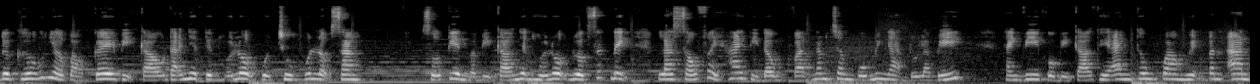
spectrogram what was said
được hữu nhờ bảo kê bị cáo đã nhận tiền hối lộ của chùm buôn lậu xăng. Số tiền mà bị cáo nhận hối lộ được xác định là 6,2 tỷ đồng và 540.000 đô la Mỹ. Hành vi của bị cáo Thế Anh thông qua Nguyễn Văn An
